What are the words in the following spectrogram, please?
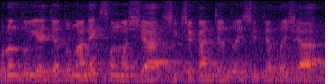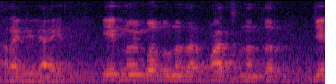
परंतु याच्यातून अनेक समस्या शिक्षकांच्या जैसेच्या तशा राहिलेल्या आहेत. एक नोव्हेंबर दोन हजार पाच नंतर जे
